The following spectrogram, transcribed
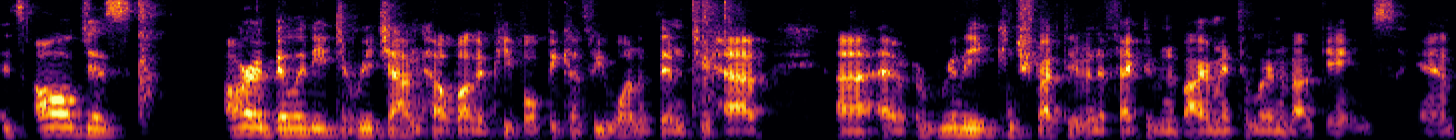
it's all just our ability to reach out and help other people because we wanted them to have uh, a, a, really constructive and effective environment to learn about games. And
